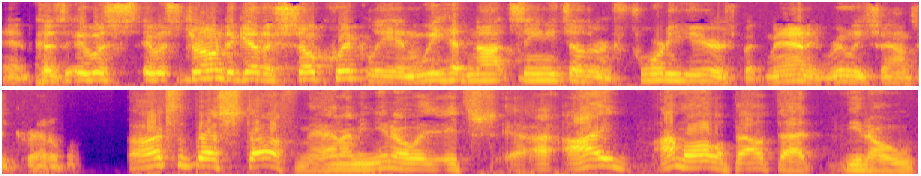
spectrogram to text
because it was it was thrown together so quickly, and we had not seen each other in 40 years. But man, it really sounds incredible. Uh, that's the best stuff, man. I mean, you know, it's I, I I'm all about that. You know,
